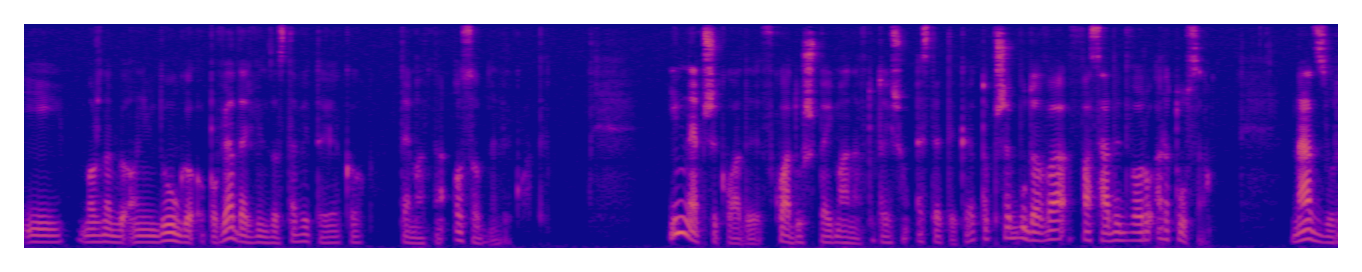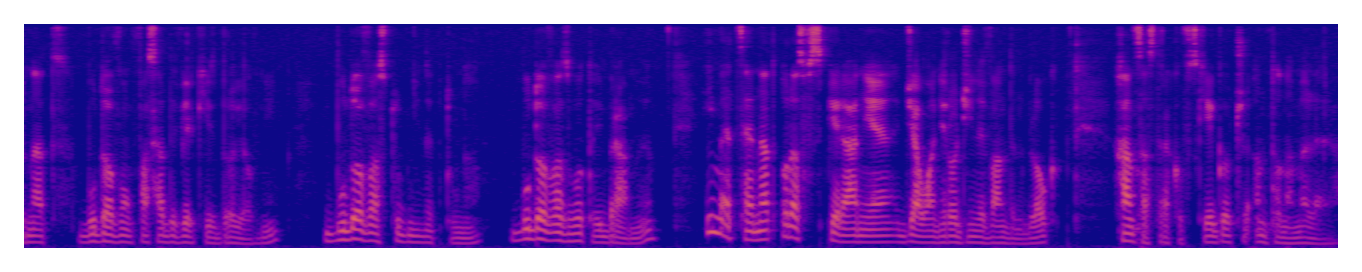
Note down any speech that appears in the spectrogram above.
i można by o nim długo opowiadać, więc zostawię to jako temat na osobny wykład. Inne przykłady wkładu Szpejmana w tutejszą estetykę to przebudowa fasady dworu Artusa, nadzór nad budową fasady Wielkiej Zbrojowni, budowa studni Neptuna, budowa Złotej Bramy i mecenat oraz wspieranie działań rodziny Vandenblock, Hansa Strakowskiego czy Antona Mellera.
